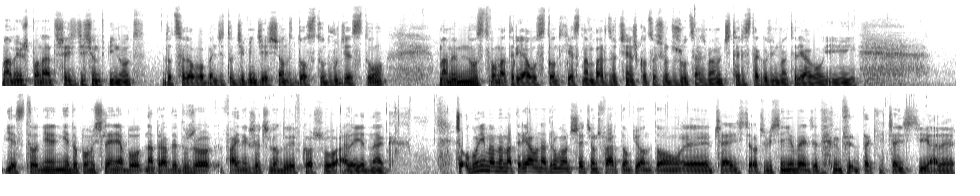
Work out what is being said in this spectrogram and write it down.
Mamy już ponad 60 minut. Docelowo będzie to 90 do 120. Mamy mnóstwo materiału, stąd jest nam bardzo ciężko coś odrzucać. Mamy 400 godzin materiału i jest to nie, nie do pomyślenia, bo naprawdę dużo fajnych rzeczy ląduje w koszu, ale jednak Czy ogólnie mamy materiały na drugą, trzecią, czwartą, piątą y, część. Oczywiście nie będzie takich części, ale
